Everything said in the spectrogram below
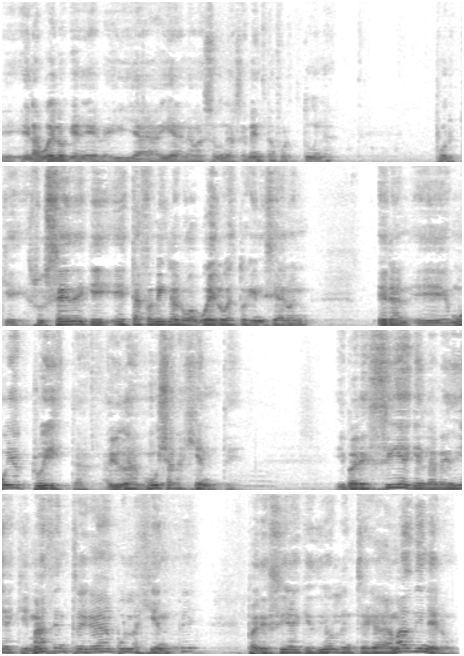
eh, el abuelo que ya había avanzado una tremenda fortuna porque sucede que esta familia, los abuelos, estos que iniciaron, eran eh, muy altruistas, ayudaban mucho a la gente. Y parecía que en la medida que más entregaban por la gente, parecía que Dios le entregaba más dinero.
